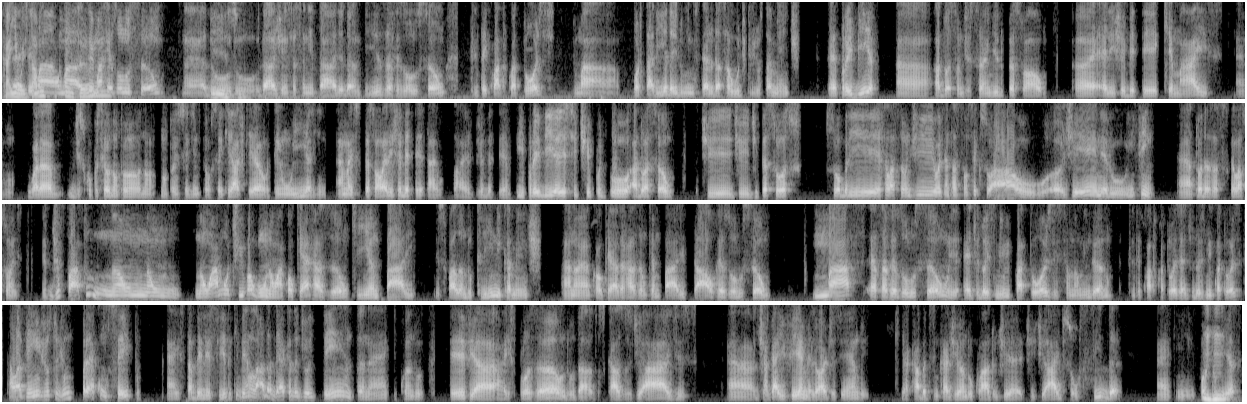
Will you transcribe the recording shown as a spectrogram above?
Caiu. É, eles tem, estavam uma, uma- tentando. tem uma resolução né, do, do- da Agência Sanitária da Anvisa, resolução 3414, uma portaria daí do Ministério da Saúde que justamente é, proibia a, a doação de sangue do pessoal ah, LGBTQ+, é, agora, desculpa se eu não tô, não, não tô inserindo, que eu sei que acho que é- tem um I aí, né, mas pessoal LGBT, tá? Eu vou falar LGBT. E proibia esse tipo, de, a doação de, de, de pessoas sobre relação de orientação sexual, ah, gênero, enfim, né, todas essas relações. De fato, não, não, não há motivo algum, não há qualquer razão que ampare, isso falando clinicamente, ah, não é qualquer razão que ampare tal resolução, mas essa resolução é de 2014, se eu não me engano, 3414 é de 2014, ela vem justo de um preconceito né, estabelecido que vem lá da década de 80, né, que quando teve a, a explosão do, da, dos casos de AIDS, eh, de HIV, melhor dizendo, que acaba desencadeando o quadro de, de, de AIDS ou SIDA, né, em português.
